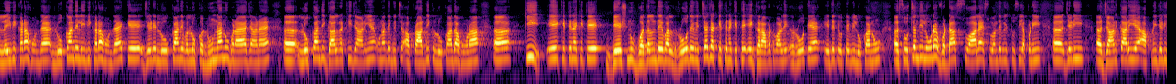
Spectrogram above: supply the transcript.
ਲਈ ਵੀ ਖੜਾ ਹੁੰਦਾ ਹੈ, ਲੋਕਾਂ ਦੇ ਲਈ ਵੀ ਖੜਾ ਹੁੰਦਾ ਹੈ ਕਿ ਜਿਹੜੇ ਲੋਕਾਂ ਦੇ ਵੱਲੋਂ ਕਾਨੂੰਨਾਂ ਨੂੰ ਬਣਾਇਆ ਜਾਣਾ ਹੈ ਲੋਕਾਂ ਦੀ ਗੱਲ ਰੱਖੀ ਜਾਣੀ ਹੈ, ਉਹਨਾਂ ਦੇ ਵਿੱਚ ਅਪਰਾਧਿਕ ਲੋਕਾਂ ਦਾ ਹੋਣਾ ਕੀ ਇਹ ਕਿਤੇ ਨਾ ਕਿਤੇ ਦੇਸ਼ ਨੂੰ ਬਦਲਣ ਦੇ ਵੱਲ ਰੋਹ ਦੇ ਵਿੱਚ ਹੈ ਜਾਂ ਕਿਤੇ ਨਾ ਕਿਤੇ ਇਹ ਗਿਰਾਵਟ ਵਾਲੇ ਰੋਹ ਤੇ ਹੈ? ਇਹਦੇ ਤੇ ਉੱਤੇ ਵੀ ਲੋਕਾਂ ਨੂੰ ਸੋਚਣ ਦੀ ਲੋੜ ਹੈ? ਵੱਡਾ ਸਵਾਲ ਹੈ ਇਸ ਸੰਬੰਧ ਵਿੱਚ ਤੁਸੀਂ ਆਪਣੀ ਜਿਹੜੀ ਜਾਣਕਾਰੀ ਹੈ, ਆਪਣੀ ਜਿਹੜੀ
